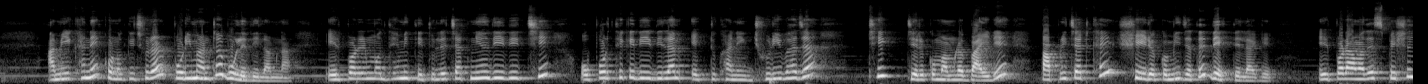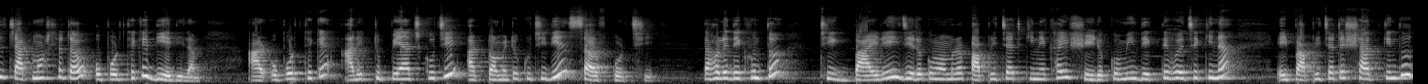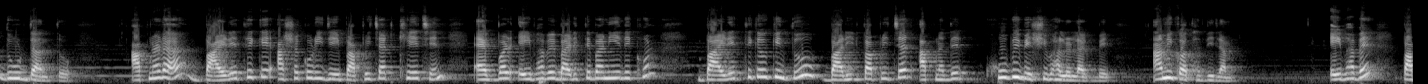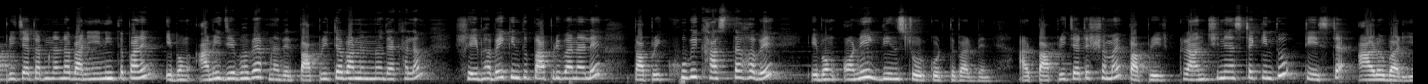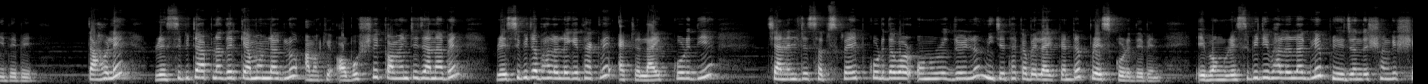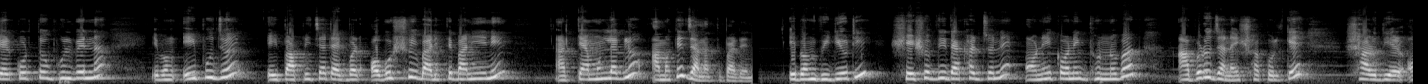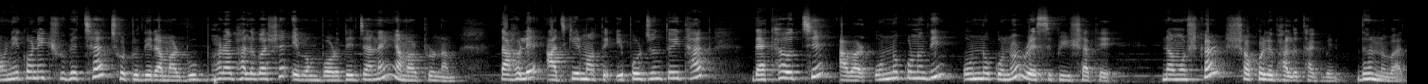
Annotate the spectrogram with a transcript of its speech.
আমি এখানে কোনো কিছুর আর পরিমাণটা বলে দিলাম না। এরপরের মধ্যে আমি তেঁতুলের চাটনিও দিয়ে দিচ্ছি। ওপর থেকে দিয়ে দিলাম একটুখানি ঝুড়ি ভাজা ঠিক যেরকম আমরা বাইরে পাপড়ি চাট খাই সেই রকমই যাতে দেখতে লাগে। এরপর আমাদের স্পেশাল চাট মশলাটাও ওপর থেকে দিয়ে দিলাম। আর ওপর থেকে আরেকটু পেঁয়াজ কুচি আর টমেটো কুচি দিয়ে সার্ভ করছি। তাহলে দেখুন তো, ঠিক বাইরেই যেরকম আমরা পাপড়ি চাট কিনে খাই সেই রকমই দেখতে হয়েছে কি না এই পাপড়ি চাটের স্বাদ কিন্তু দুর্দান্ত। আপনারা বাইরে থেকে আশা করি যেই পাপড়ি চাট খেয়েছেন, একবার এইভাবে বাড়িতে বানিয়ে দেখুন। বাইরের থেকেও কিন্তু বাড়ির পাপড়ি চাট আপনাদের খুবই বেশি ভালো লাগবে। আমি কথা দিলাম। এইভাবে পাপড়ি চাট আপনারা বানিয়ে নিতে পারেন এবং আমি যেভাবে আপনাদের পাপড়িটা বানানো দেখালাম, সেইভাবেই কিন্তু পাপড়ি বানালে পাপড়ি খুবই খাস্তা হবে এবং অনেক দিন স্টোর করতে পারবেন। আর পাপড়ি চাটের সময় পাপড়ির ক্রাঞ্চিনেসটা কিন্তু টেস্টটা আরও বাড়িয়ে দেবে। তাহলে রেসিপিটা আপনাদের কেমন লাগল আমাকে অবশ্যই কমেন্টে জানাবেন। রেসিপিটা ভালো লেগে থাকলে একটা লাইক করে দিয়ে চ্যানেলটা সাবস্ক্রাইব করে দেওয়ার অনুরোধ রইল। নিচে থাকা বেল আইকনটা প্রেস করে দেবেন। এবং রেসিপিটি ভালো লাগলে প্রিয়জনদের সঙ্গে শেয়ার করতেও ভুলবেন না। এবং এই পুজোয় এই পাপড়ি চাট একবার অবশ্যই বাড়িতে বানিয়ে নিন। আর কেমন লাগল আমাকে জানাতে পারেন। এবং ভিডিওটি শেষ অবধি দেখার জন্য অনেক অনেক ধন্যবাদ। আবারও জানাই সকলকে, শারদীয়ার অনেক অনেক শুভেচ্ছা। ছোটদের আমার বুক ভরা ভালোবাসা এবং বড়দের জানাই আমার প্রণাম। তাহলে আজকের মতো এ পর্যন্তই থাক। দেখা হচ্ছে আবার অন্য কোনো দিন, অন্য কোনো রেসিপির সাথে। নমস্কার, সকলে ভালো থাকবেন। ধন্যবাদ।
